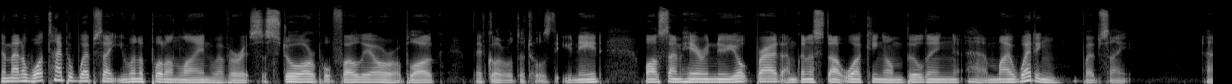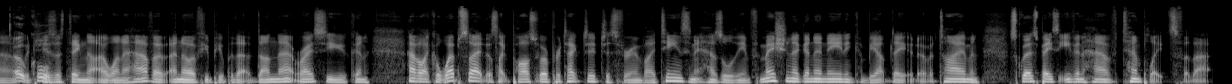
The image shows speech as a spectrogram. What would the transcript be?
No matter what type of website you want to put online, whether it's a store, a portfolio, or a blog, they've got all the tools that you need. Whilst I'm here in New York, Brad, I'm going to start working on building uh, my wedding website uh, Oh, which cool. is a thing that I want to have. I, I know a few people that have done that, right? So you can have like a website that's like password protected just for invitees, and it has all the information they're going to need and can be updated over time. And Squarespace even have templates for that.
